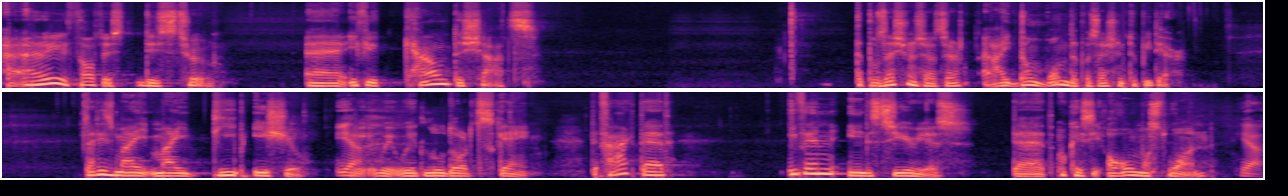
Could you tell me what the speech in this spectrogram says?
I I really thought this this true. And uh, if you count the shots, the possession shots are. I don't want the possession to be there. That is my my deep issue Yeah. with, with, with Lou Dort's game. The fact that even in the series that OKC almost won, Yeah.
